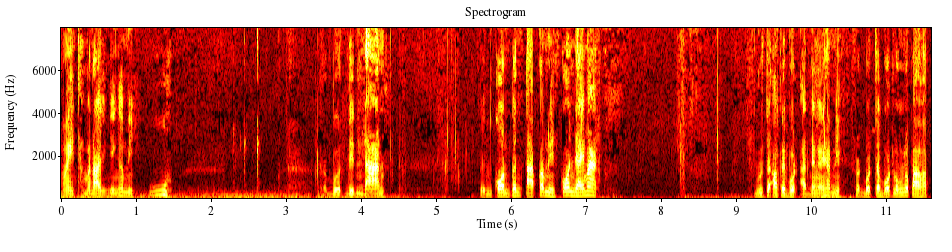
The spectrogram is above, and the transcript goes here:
ไม่ธรรมดาจริงๆครับนี่อู้ระเบิดดินดาน เป็นก้อนเป็นตับครับนี่ก้อนใหญ่มากรู้จะเอาไปบดอัดยังไงครับนี่รถบดจะบดลงหรือเปล่าครับ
